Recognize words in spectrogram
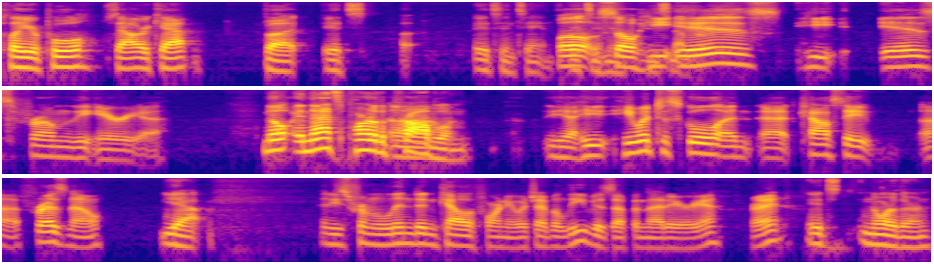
player pool salary cap, but it's uh, it's intense. Well, It's an so he number. is he is from the area. no, and that's part of the Um, problem. Yeah, he he went to school at, at Cal State uh, Fresno, yeah, and he's from Linden, California, which I believe is up in that area, right? it's northern.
